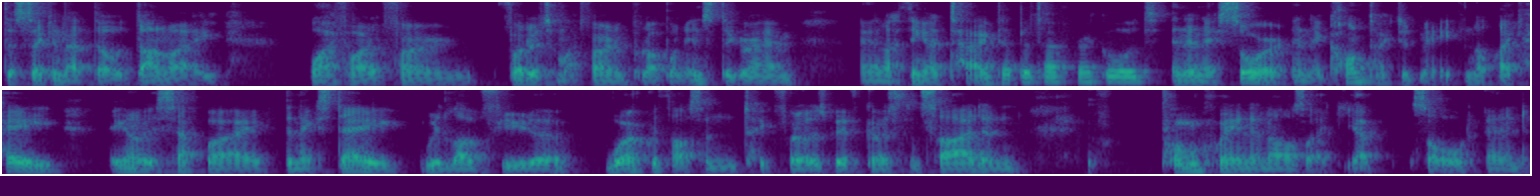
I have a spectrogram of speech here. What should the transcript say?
the second that they were done, I Wi-Fi'd a phone photo to my phone and put up on Instagram and I think I tagged Epitaph Records, and then they saw it and they contacted me and they're like, "Hey, you're to be South by the next day. We'd love for you to work with us and take photos with Ghost Inside and Prom Queen." And I was like, "Yep, sold." And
